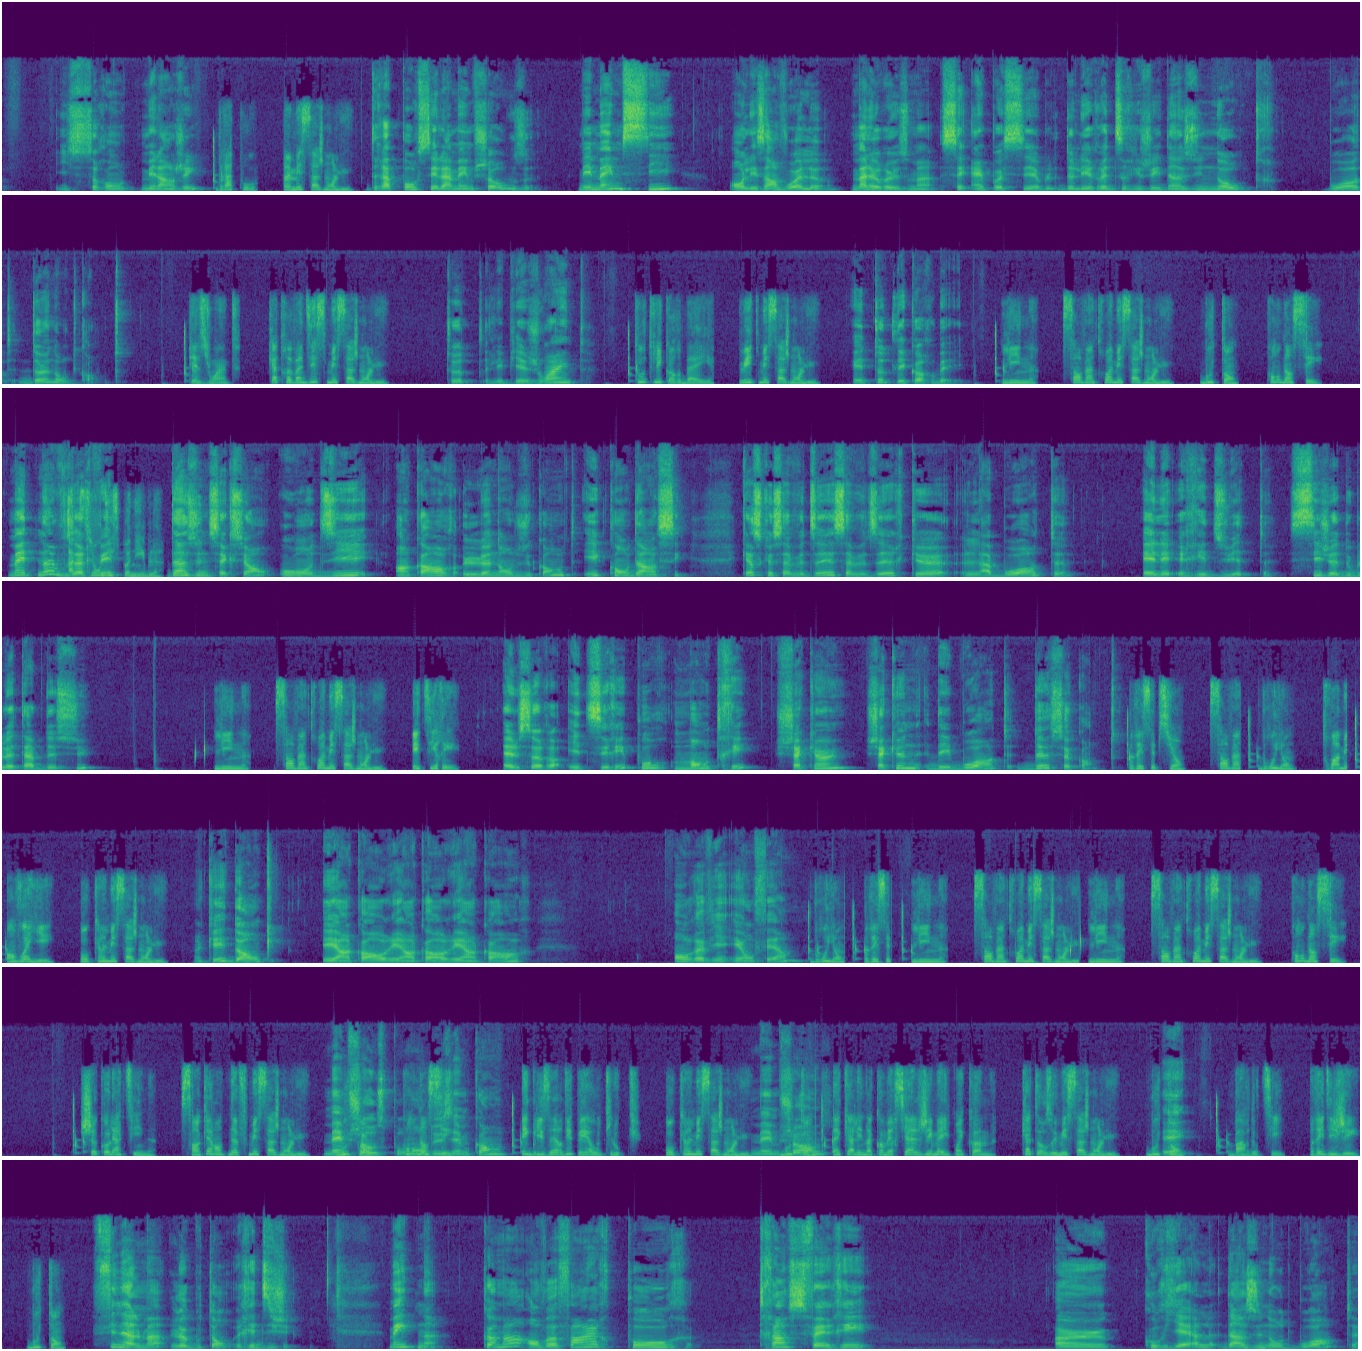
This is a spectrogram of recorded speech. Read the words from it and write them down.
ils seront mélangés. Drapeau, un message non lu. Drapeau, c'est la même chose, mais même si on les envoie là, malheureusement, c'est impossible de les rediriger dans une autre boîte d'un autre compte. Pièces jointes, 90 messages non lus. Toutes les pièces jointes. Toutes les corbeilles, 8 messages non lus et toutes les corbeilles. Ligne, 123 messages non lus. Bouton, condensé. Maintenant, vous Action arrivez disponible. dans une section où on dit encore le nom du compte et condensé. Qu'est-ce que ça veut dire? Ça veut dire que la boîte, elle est réduite. Si je double tape dessus, Ligne, 123 messages non lus. Étiré. elle sera étirée pour montrer chacun, chacune des boîtes de ce compte. Réception, 120. Brouillon, 3 messages. Envoyé. Aucun message non lu. OK? Donc, et encore et encore et encore, on revient et on ferme. Brouillon, réception. Ligne, 123 messages non lus. Ligne, 123 messages non lus. Condensé. Chocolatine, 149 messages non lus. Même Bouton, chose pour mon deuxième compte. Église RDP Outlook. Aucun message non lu. Même Bouton. chose. Un calena commercial gmail.com. 14 messages non lus. Bouton. Et Barre d'outils. Rédiger. Bouton. finalement, le bouton Rédiger. Maintenant, comment on va faire pour transférer un courriel dans une autre boîte?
